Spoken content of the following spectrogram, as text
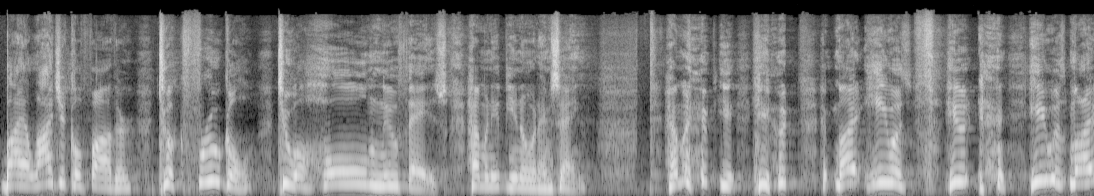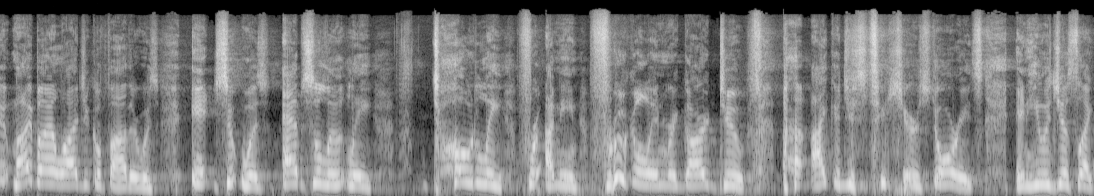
biological father took frugal to a whole new phase. How many of you know what I'm saying? How many of you, he, my, he was, he, he was, my, my biological father was, it was absolutely totally, fr- I mean, frugal in regard to, uh, I could just share stories. And he was just like,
